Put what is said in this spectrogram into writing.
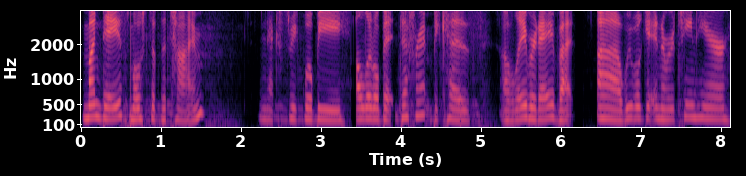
Mondays most of the time. Next week will be a little bit different because of Labor Day, but uh, we will get in a routine here.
